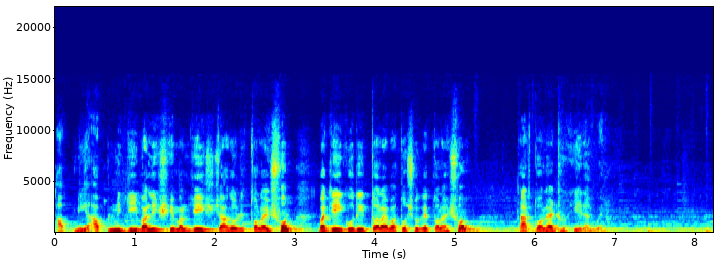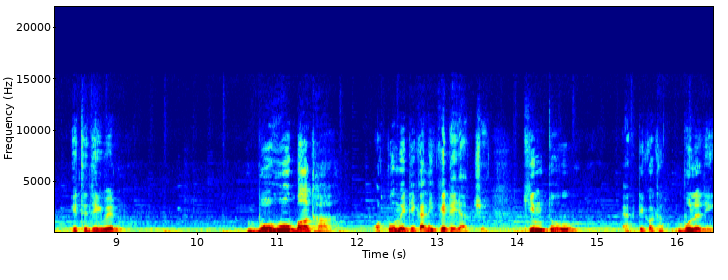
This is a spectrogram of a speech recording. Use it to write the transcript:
আপনি আপনি যেই বালিশে মানে যেই চাদরের তলায় শোন বা যেই গদির তলায় বা তোষকের তলায় শোন, তার তলায় ঢুকিয়ে রাখবেন। এতে দেখবেন বহু বাধা অটোমেটিক্যালি কেটে যাচ্ছে। কিন্তু একটি কথা বলে দিই।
